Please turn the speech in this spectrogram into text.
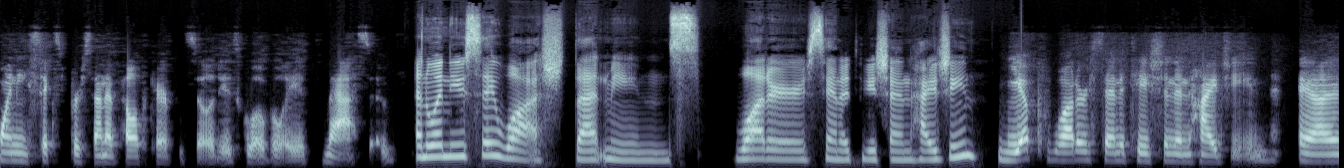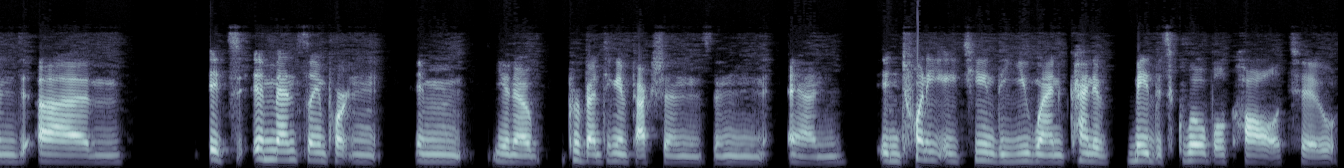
26% of healthcare facilities globally. It's massive. And when you say WASH, that means water, sanitation, hygiene? Yep, water, sanitation, and hygiene. And um, it's immensely important in you know preventing infections and and in 2018 the UN kind of made this global call to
